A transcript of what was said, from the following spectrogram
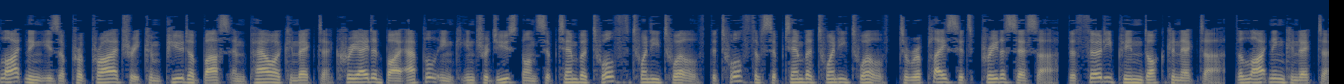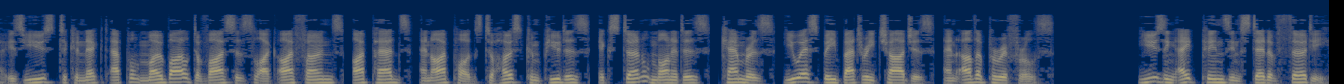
Lightning is a proprietary computer bus and power connector created by Apple Inc. introduced on September 12, 2012, the 12th of September 2012, to replace its predecessor, the 30-pin dock connector. The Lightning connector is used to connect Apple mobile devices like iPhones, iPads, and iPods to host computers, external monitors, cameras, USB battery chargers, and other peripherals. Using 8 pins instead of 30,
